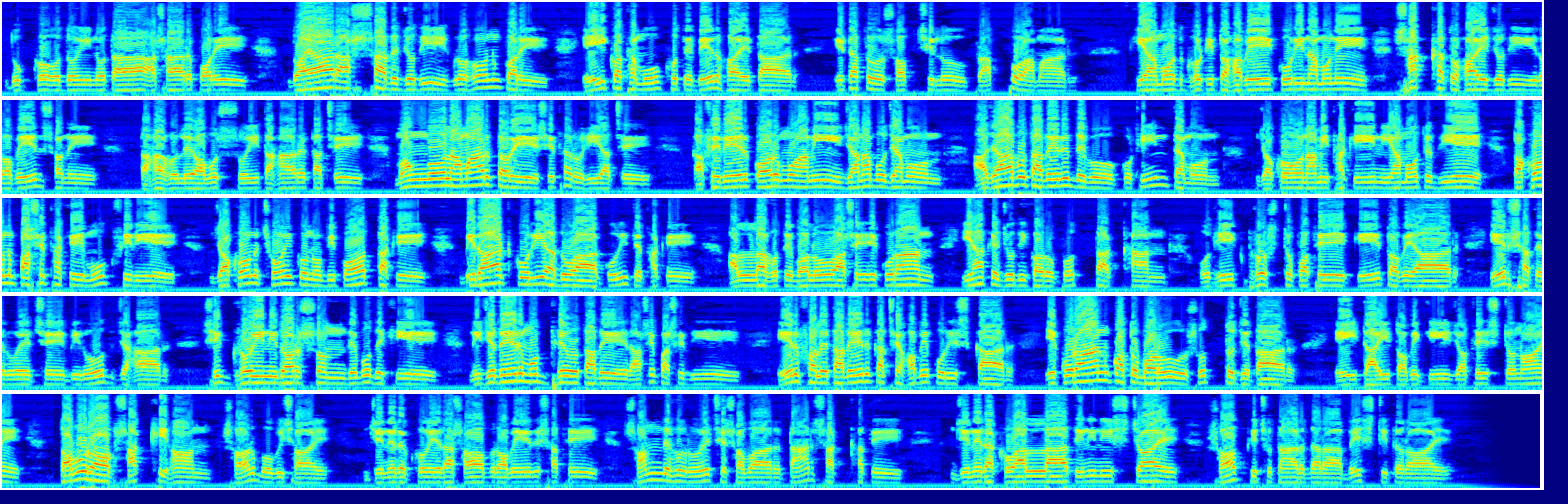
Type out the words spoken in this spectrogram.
দুঃখ ও দৈনতা আসার পরে দয়ার আস্বাদ যদি গ্রহণ করে, এই কথা মুখ হতে বের হয় তার। এটা তো সব ছিল প্রাপ্য আমার। কিয়ামত ঘটিত হবে করি না মনে, সাক্ষাৎ হয় যদি রবের সনে। তাহা হলে অবশ্যই তাহার কাছে মঙ্গল আমার তরে সেথা রহিয়াছে। কাফেরের কর্ম আমি জানাব যেমন, আজাবও তাদের দেব কঠিন তেমন। যখন আমি থাকি নিয়ামত দিয়ে, তখন পাশে থাকে মুখ ফিরিয়ে, যখন ছয় কোনো বিপদ তাকে বিরাট করিয়া দোয়া করিতে থাকে, আল্লাহ হতে বলো, আসে এ কোরআন, ইহাকে যদি করো প্রত্যাখ্যান, অধিক ভ্রষ্ট পথে কে তবে আর এর সাথে রয়েছে বিরোধ যাহার? শীঘ্রই নিদর্শন দেব দেখিয়ে, নিজেদের মধ্যেও তাদের আশেপাশে দিয়ে, এর ফলে তাদের কাছে হবে পরিষ্কার, এ কোরআন কত বড় সত্য যে তার, এইটাই তবে কি যথেষ্ট নয়? তব রব সাক্ষী হন সর্ববিষয় জেনে রেখো এরা সব রবের সাথে, সন্দেহ রয়েছে সবার তার সাক্ষাতে, জেনে রাখো আল্লাহ তিনি নিশ্চয়, সবকিছু তার দ্বারা বেষ্টিত রয়।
